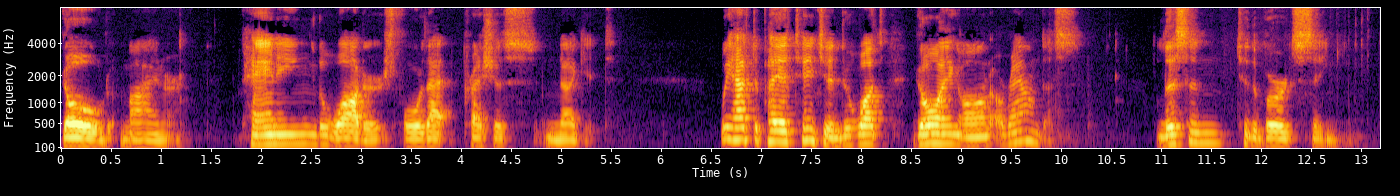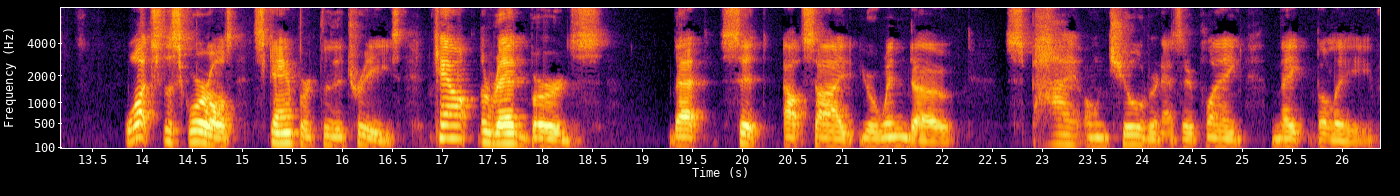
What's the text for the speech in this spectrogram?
gold miner panning the waters for that precious nugget. We have to pay attention to what's going on around us. Listen to the birds singing. Watch the squirrels scamper through the trees. Count the red birds that sit outside your window. Spy on children as they're playing make believe.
